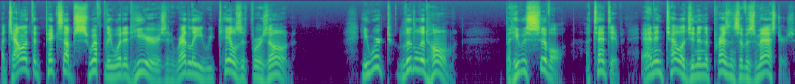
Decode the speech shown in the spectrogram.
a talent that picks up swiftly what it hears and readily retails it for his own. He worked little at home, but he was civil, attentive, and intelligent in the presence of his masters.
